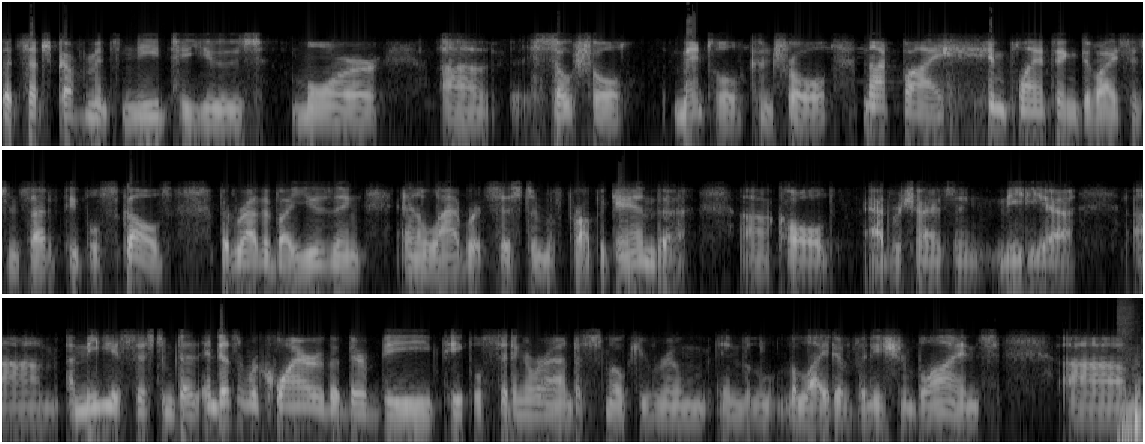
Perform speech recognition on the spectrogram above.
that such governments need to use more uh, social mental control, not by implanting devices inside of people's skulls, but rather by using an elaborate system of propaganda uh, called advertising, media. Um, a media system does, it doesn't require that there be people sitting around a smoky room in the, the light of Venetian blinds um,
